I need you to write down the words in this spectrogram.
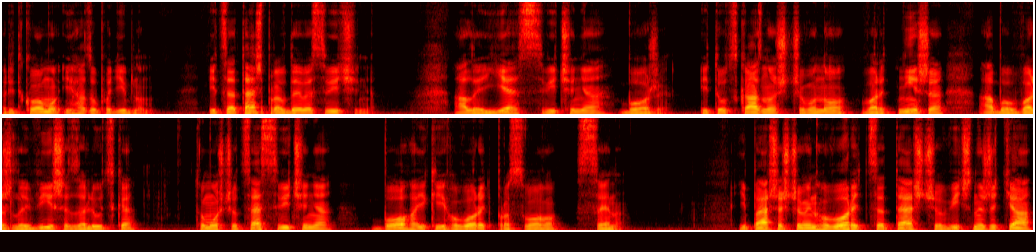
рідкому і газоподібному. І це теж правдиве свідчення. Але є свідчення Боже. І тут сказано, що воно вартніше або важливіше за людське, тому що це свідчення Бога, який говорить про свого Сина. І перше, що Він говорить, це те, що вічне життя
